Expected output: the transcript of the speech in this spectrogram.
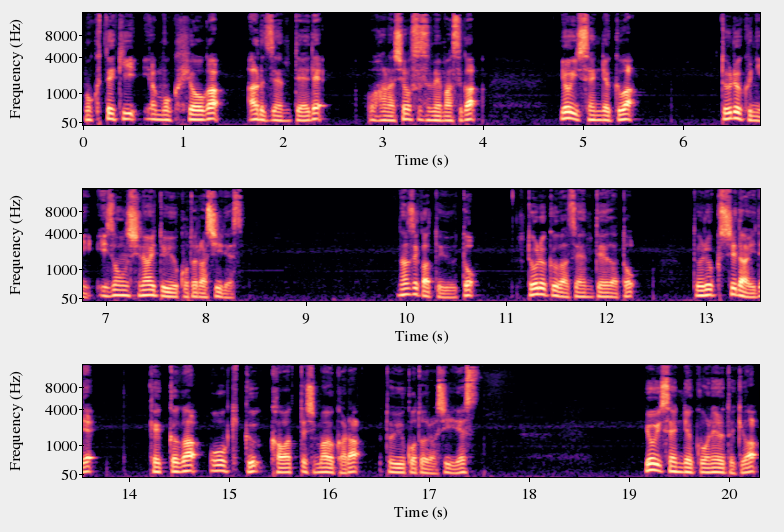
目的や目標がある前提でお話を進めますが良い戦略は努力に依存しないということらしいです。なぜかというと、努力が前提だと、努力次第で結果が大きく変わってしまうからということらしいです。良い戦略を練るときは、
